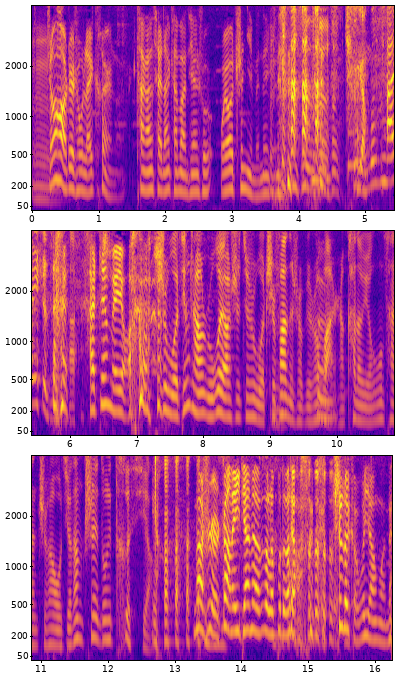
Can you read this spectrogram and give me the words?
嗯正好这时候来客人了，看看菜单看半天，说我要吃你们那个，吃 员工餐是怎么样？还真没有。是我经常，如果要是就是我吃饭的时候，比如说嗯晚上看到员工餐吃饭，我觉得他们吃那东西特香。那是干了一天的，饿了不得了，吃的可不香嘛。那，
